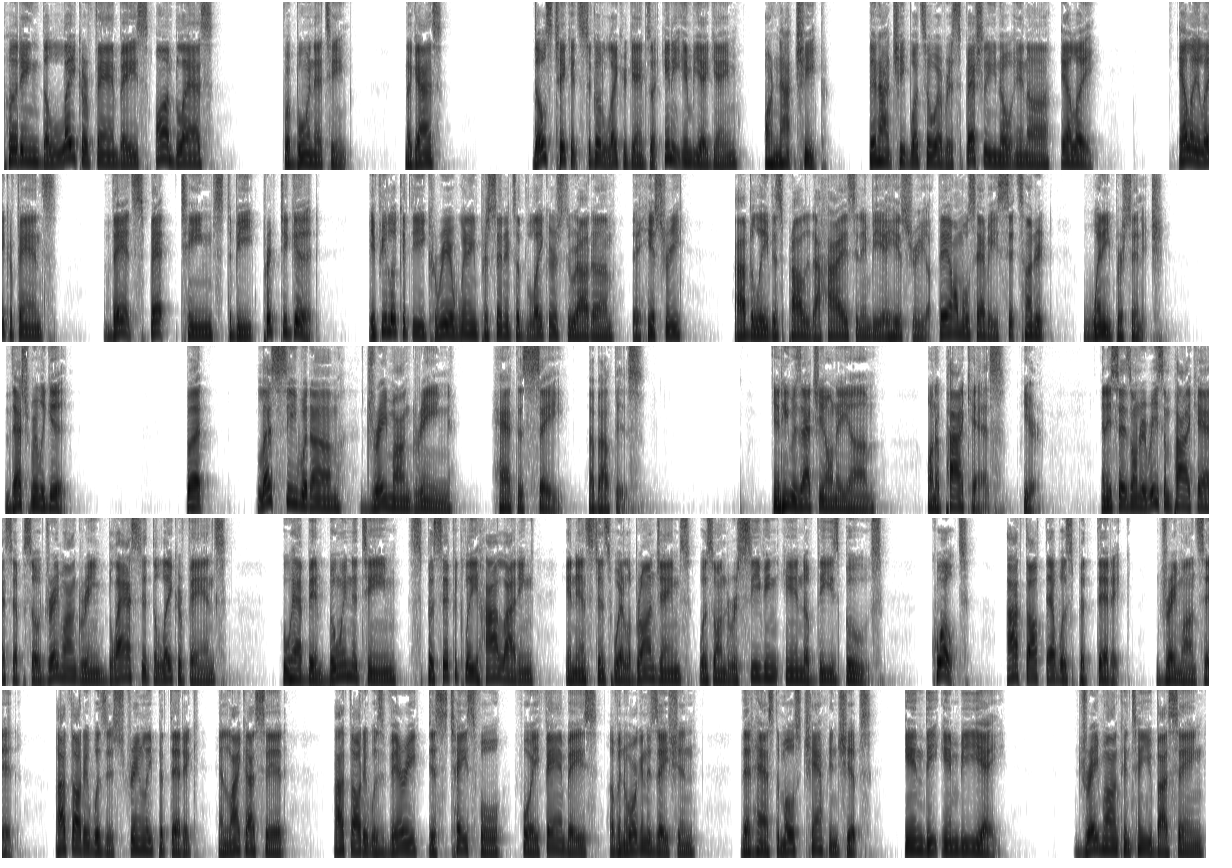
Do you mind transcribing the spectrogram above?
putting the Laker fan base on blast for booing that team. Now, guys, those tickets to go to Laker games or any NBA game are not cheap. They're not cheap whatsoever, especially, you know, in uh LA. LA Laker fans, they expect teams to be pretty good. If you look at the career winning percentage of the Lakers throughout um the history, I believe it's probably the highest in NBA history. They almost have a 600 winning percentage. That's really good. But let's see what um Draymond Green had to say about this. And he was actually on a um on a podcast here. And he says on a recent podcast episode, Draymond Green blasted the Laker fans who have been booing the team, specifically highlighting an instance where LeBron James was on the receiving end of these boos. Quote, I thought that was pathetic, Draymond said. I thought it was extremely pathetic. And like I said, I thought it was very distasteful for a fan base of an organization that has the most championships in the NBA. Draymond continued by saying,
